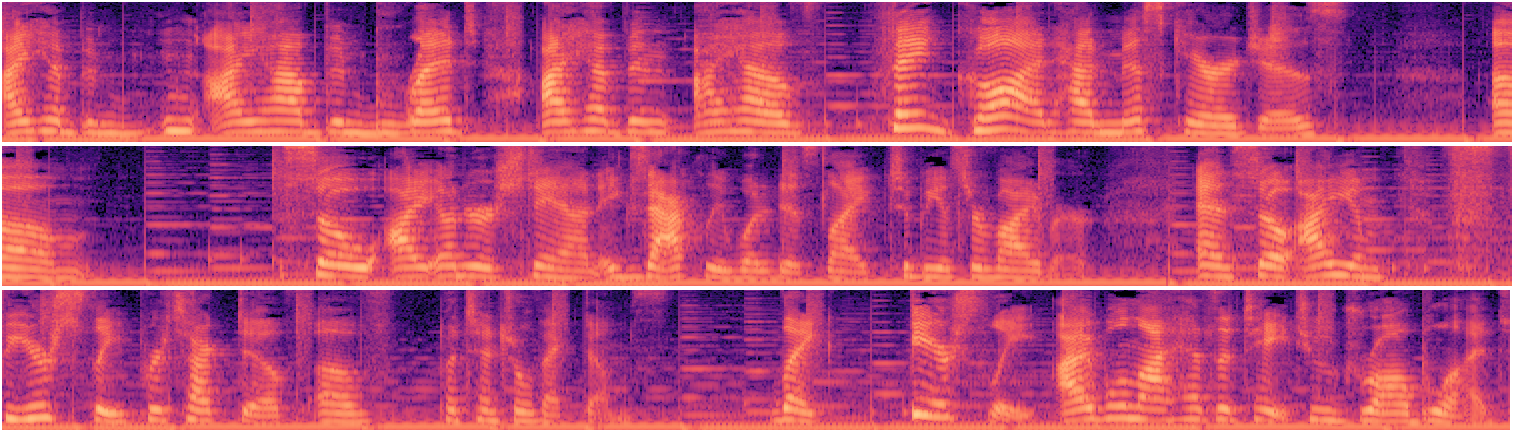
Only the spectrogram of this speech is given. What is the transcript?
I have been I have been bred. I have been I have thank God had miscarriages. Um so I understand exactly what it is like to be a survivor. And so I am fiercely protective of potential victims. Like fiercely. I will not hesitate to draw blood.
